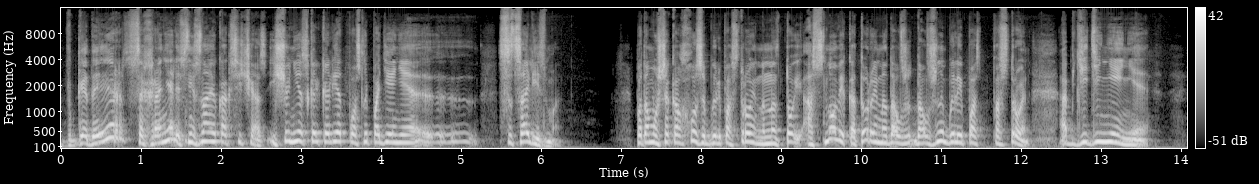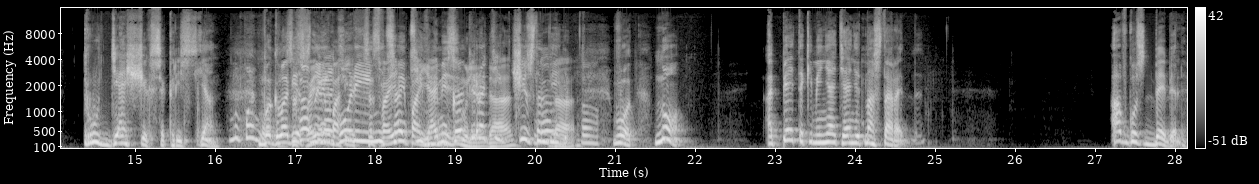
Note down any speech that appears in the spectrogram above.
в ГДР сохранялись, не знаю, как сейчас, еще несколько лет после падения э, социализма. Потому что колхозы были построены на той основе, которой должны были построены. Объединение трудящихся крестьян ну, во главе со с наиболее паями земли, да. в чистом да, виде. Да. Вот. Но опять-таки меня тянет на старое. Август Бебель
